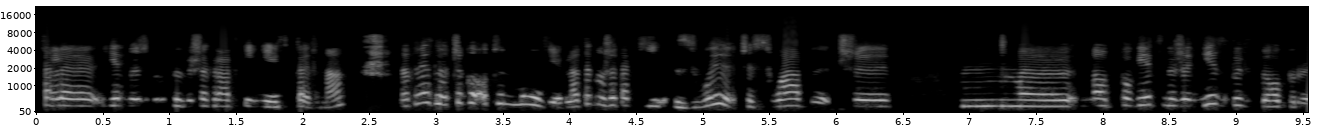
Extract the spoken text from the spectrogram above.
wcale jedność Grupy Wyszehradzkiej nie jest pewna. Natomiast dlaczego o tym mówię? Dlatego, że taki zły, czy słaby, czy no powiedzmy, że niezbyt dobry,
